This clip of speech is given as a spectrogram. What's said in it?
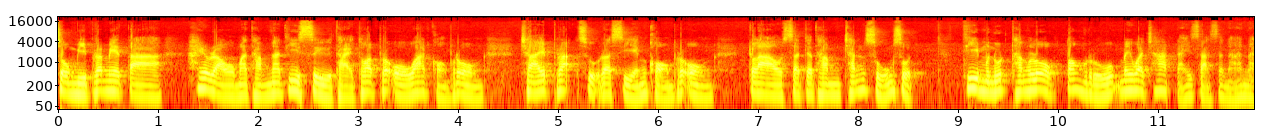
ทรงมีพระเมตตาให้เรามาทำหน้าที่สื่อถ่ายทอดพระโอวาทของพระองค์ ใช้พระสุรเสียงของพระองค์ กล่าวสัจธรรมชั้นสูงสุด ที่มนุษย์ทั้งโลกต้องรู้ไม่ว่าชาติไหนศาสนาไหน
